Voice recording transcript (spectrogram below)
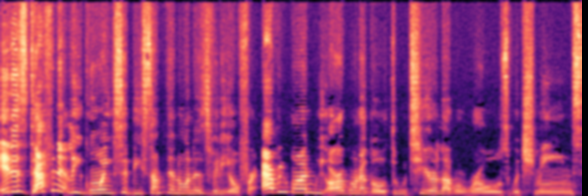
It is definitely going to be something on this video for everyone. We are going to go through tier level roles, which means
